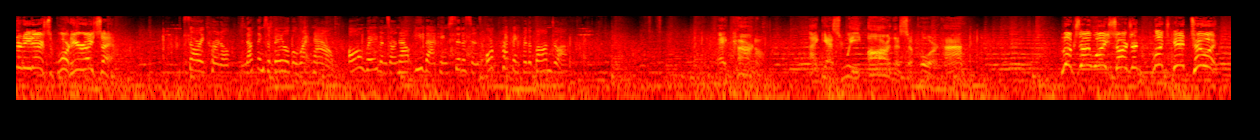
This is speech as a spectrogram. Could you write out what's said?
Gonna need air support here ASAP. Sorry, Colonel. Nothing's available right now. All Ravens are now evacuating citizens or prepping for the bomb drop. Hey, Colonel. I guess we are the support, huh? Looks that way, Sergeant. Let's get to it.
